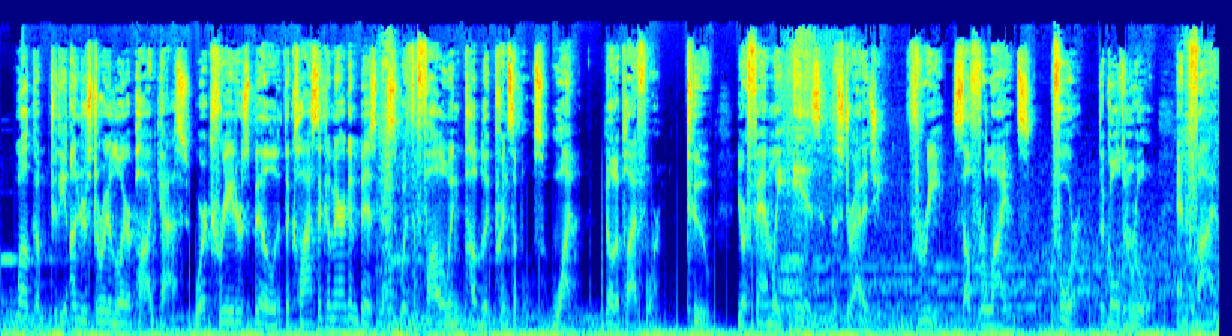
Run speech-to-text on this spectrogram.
Welcome to the Understory Lawyer Podcast, where creators build the classic American business with the following public principles. One, build a platform. Two, your family is the strategy. Three, self reliance. Four, the golden rule. And five,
